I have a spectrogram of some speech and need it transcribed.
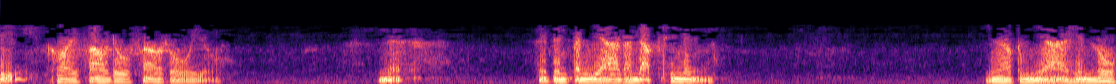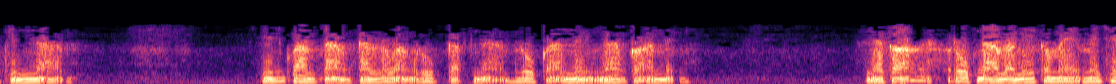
ติคอยเฝ้าดูเฝ้ารู้อยู่เนี่ยให้เป็นปัญญาระดับที่หนึ่งเนี่ยปัญญาเห็นรูปเห็นนาม เห็นความต่างกันระหว่างรูปกับนาม รูปก็อันหนึ่งนามก็อันหนึ่ง แล้วก็รูปนามเหล่านี้ก็ไม่ไม่ใช่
